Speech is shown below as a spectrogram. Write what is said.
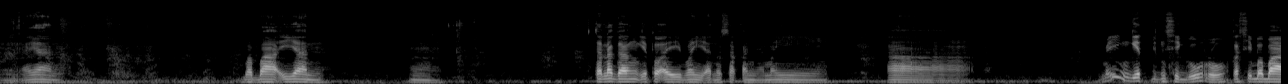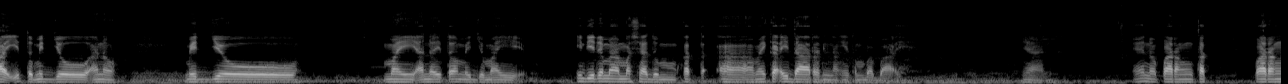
Mm, Ayan. Babae yan. Mm. Talagang ito ay may ano sa kanya, may ah may inggit din siguro. Kasi babae ito medyo ano medyo may ano ito medyo may hindi naman masyadong kat, ah, may kaidaran lang itong babae. Yan. Ayan o parang kat, parang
